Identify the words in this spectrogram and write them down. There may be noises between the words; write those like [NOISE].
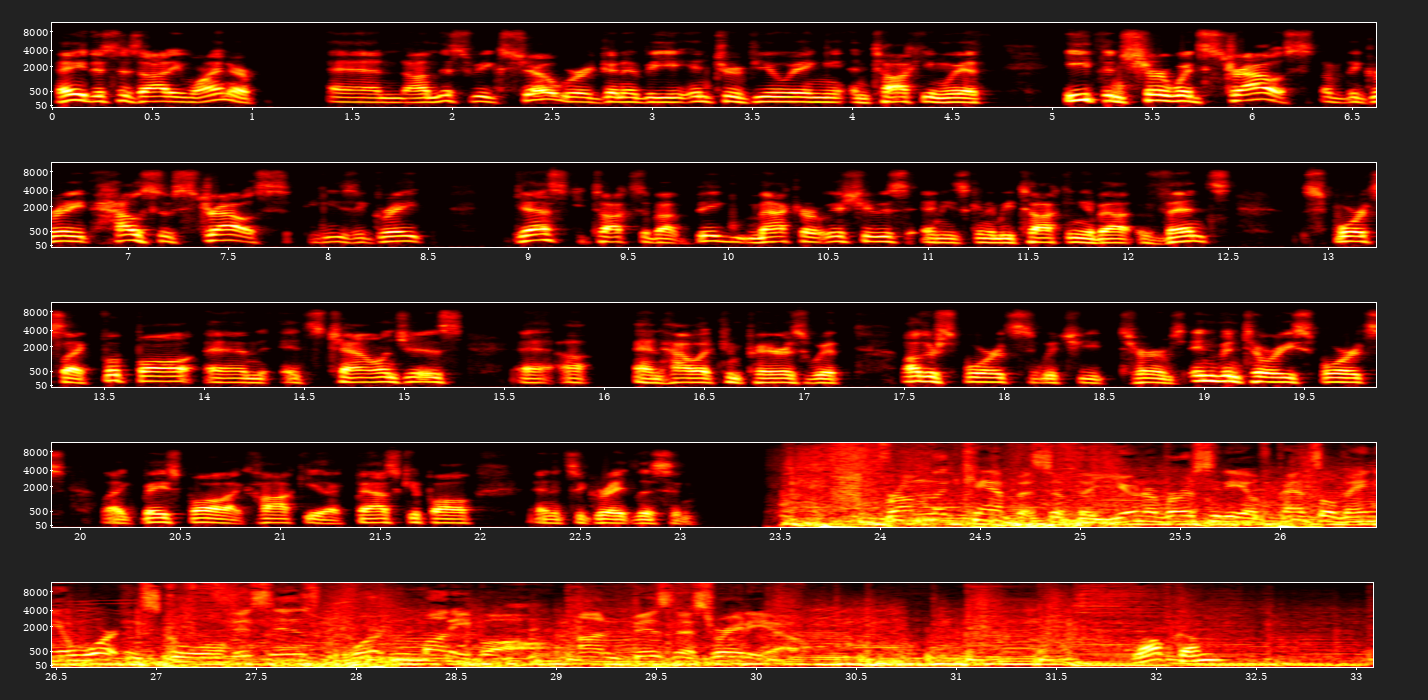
Hey, this is Adi Wyner. And on this week's show, we're going to be interviewing and talking with Ethan Sherwood Strauss of the great House of Strauss. He's a great guest. He talks about big macro issues, and he's going to be talking about events, sports like football and its challenges, uh, and how it compares with other sports, which he terms inventory sports like baseball, like hockey, like basketball. And it's a great listen. From the campus of the University of Pennsylvania Wharton School, this is Wharton Moneyball on Business Radio. Welcome.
